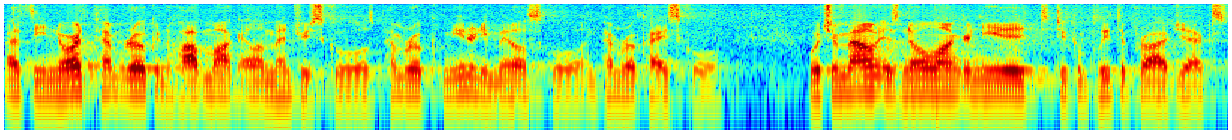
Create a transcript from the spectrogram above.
at the North Pembroke and Hobomock Elementary Schools, Pembroke Community Middle School, and Pembroke High School, which amount is no longer needed to complete the projects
